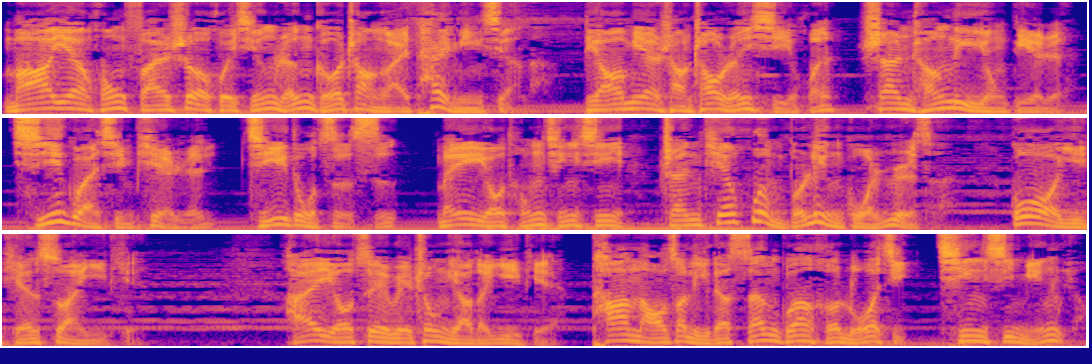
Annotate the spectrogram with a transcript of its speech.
马艳红反社会型人格障碍太明显了，表面上招人喜欢，擅长利用别人，习惯性骗人，极度自私，没有同情心，整天混不吝过日子，过一天算一天。还有最为重要的一点，他脑子里的三观和逻辑清晰明了，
